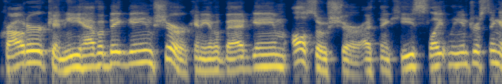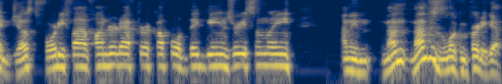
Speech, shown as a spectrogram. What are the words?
Crowder, can he have a big game? Sure. Can he have a bad game? Also, sure. I think he's slightly interesting at just 4,500 after a couple of big games recently. I mean, Mem- Memphis is looking pretty good.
